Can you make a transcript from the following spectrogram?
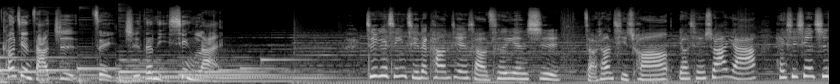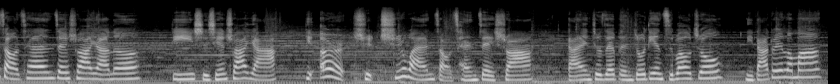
康健杂志最值得你信赖。这个星期的康健小测验是早上起床要先刷牙还是先吃早餐再刷牙呢？第一是先刷牙第二是吃完早餐再刷。答案就在本周电子报中你答对了吗？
